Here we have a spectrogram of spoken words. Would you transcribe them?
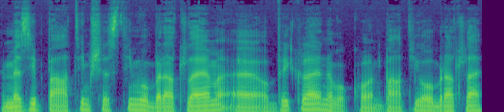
mezi pátým, šestým obratlem, eh, obvykle, nebo kolem pátého obratle,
